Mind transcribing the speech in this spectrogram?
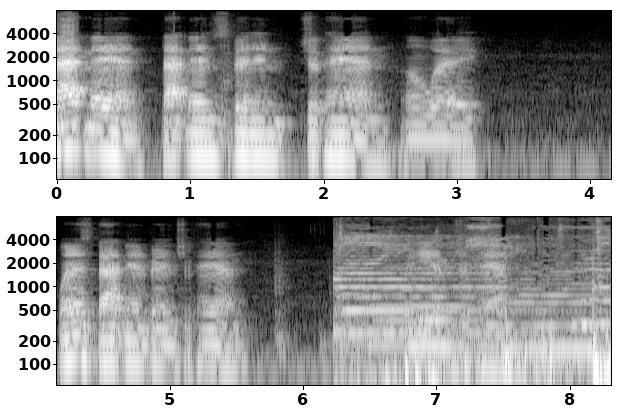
Batman. Batman's been in Japan. Oh wait. When has Batman been in Japan? We need him in Japan.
